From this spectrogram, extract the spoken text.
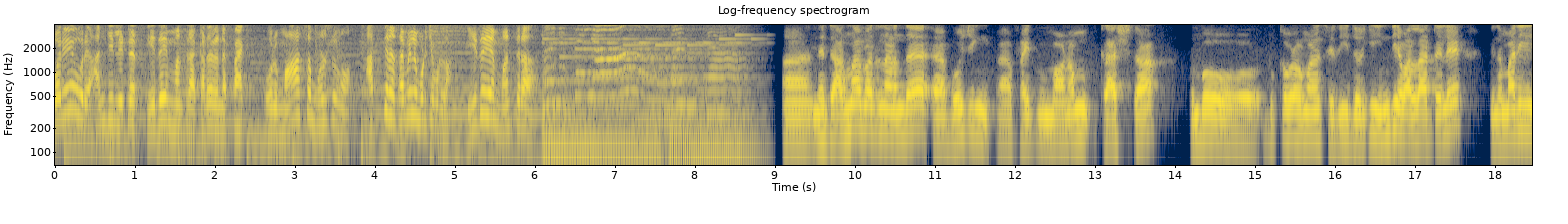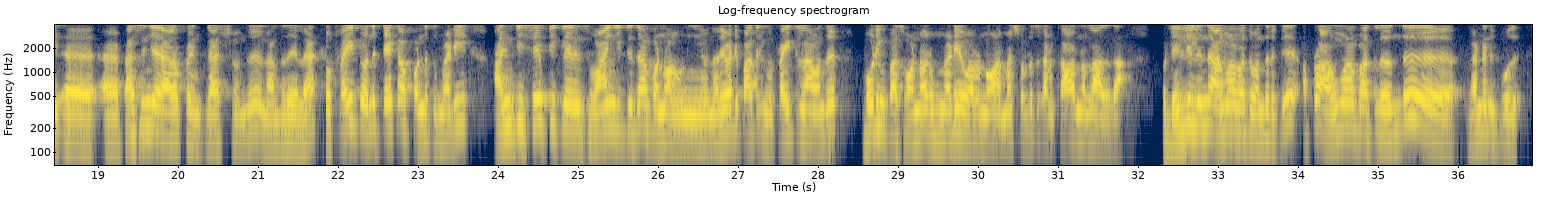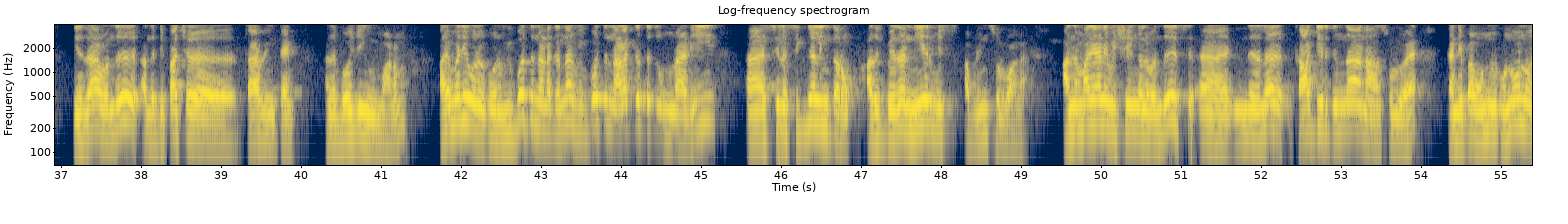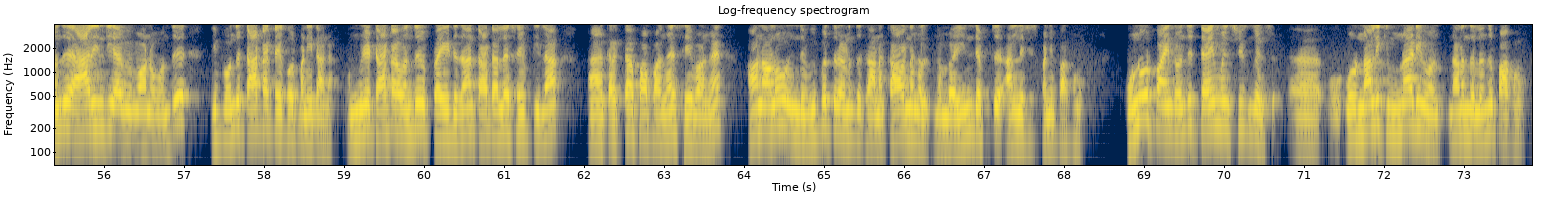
ஒரே ஒரு அஞ்சு லிட்டர் இதய மந்த்ரா கடல் எண்ணெய் பேக் ஒரு மாசம் முழுசுக்கும் அத்தனை சமையலும் முடிச்சு விடலாம். இதய மந்த்ரா. நேற்று அகமதாபாத்தில் நடந்த போயிங் ஃப்ளைட் விமானம் கிராஷ் தான் ரொம்ப துக்கபரமான செய்தி. இது வரைக்கும் இந்திய வரலாற்றிலே இந்த மாதிரி பேசஞ்சர் ஏரோப்ளேன் கிராஷ் வந்து நடந்ததே இல்லை. ஒரு ஃப்ளைட் வந்து டேக் ஆஃப் பண்ணதுக்கு முன்னாடி அஞ்சு சேஃப்டி கிளியரன்ஸ் வாங்கிட்டு தான் பண்ணுவாங்க. நீங்கள் நிறைய வாட்டி பார்த்துருக்கீங்க ஃப்ளைட்லாம் வந்து போர்டிங் பாஸ் ஒன் ஹவர் முன்னாடியே வரணும். அது மாதிரி சொல்கிறதுக்கான காரணம்லாம் அதுதான். இப்போ டெல்லியிலேருந்து அகமதாபாத் வந்திருக்கு. அப்புறம் அகமதாபாத்லேருந்து லண்டனுக்கு போகுது. இதுதான் வந்து அந்த டிபார்ச்சர் ட்ராவலிங் டைம் அந்த போய்ஜிங் விமானம். அதே மாதிரி ஒரு ஒரு விபத்து நடக்குதுன்னா விபத்து நடக்கிறதுக்கு முன்னாடி சில சிக்னலிங் தரும். அதுக்கு பேர் தான் நியர் மிஸ் அப்படின்னு சொல்லுவாங்க. அந்த மாதிரியான விஷயங்கள் வந்து இந்த இதில் காட்டியிருக்குன்னு தான் நான் சொல்லுவேன். கண்டிப்பாக ஒன்று ஒன்று ஒன்று வந்து ஏர் இந்தியா விமானம் வந்து இப்போ வந்து டாட்டா டேக் ஓவர் பண்ணிட்டாங்க. உண்மையிலேயே டாட்டா வந்து ப்ரைடு தான் டாட்டாவில் சேஃப்டிலாம் கரெக்டாக பார்ப்பாங்க செய்வாங்க. ஆனாலும் இந்த விபத்து நடந்ததுக்கான காரணங்கள் நம்ம இன்டெப்த்து அனலைசிஸ் பண்ணி பார்க்கணும். இன்னொரு பாயிண்ட் வந்து டைம் அண்ட் சீக்வன்ஸ் ஒரு நாளைக்கு முன்னாடி வந் நடந்ததுலேருந்து பார்க்கணும்.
